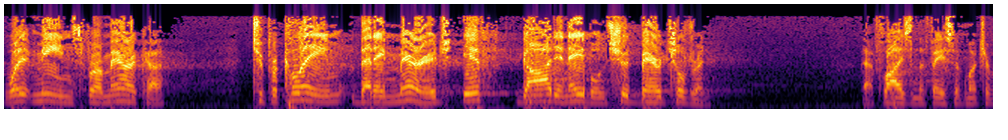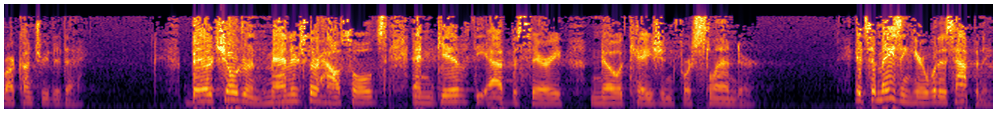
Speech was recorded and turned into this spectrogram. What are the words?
What it means for America to proclaim that a marriage, if God enabled, should bear children. That flies in the face of much of our country today. Bear children, manage their households, and give the adversary no occasion for slander. It's amazing here what is happening.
